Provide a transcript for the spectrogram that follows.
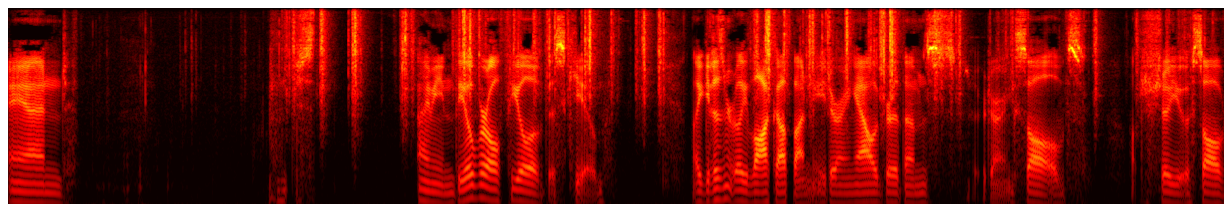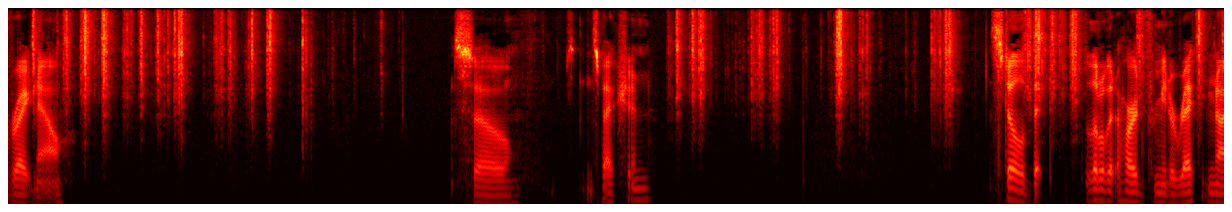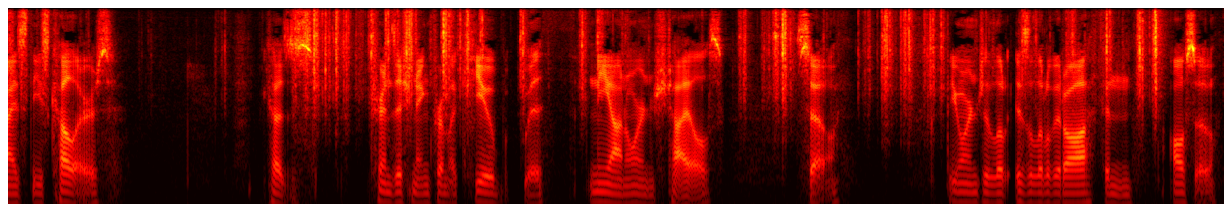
And just, I mean, the overall feel of this cube. Like, it doesn't really lock up on me during algorithms or during solves. I'll just show you a solve right now. So, inspection. Still a bit, a little bit hard for me to recognize these colors because transitioning from a cube with neon orange tiles. So, the orange is a little bit off, and also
